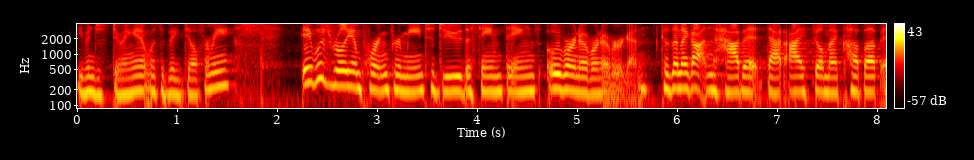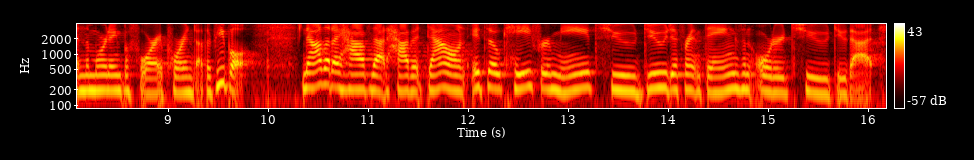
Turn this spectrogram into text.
even just doing it was a big deal for me. It was really important for me to do the same things over and over and over again because then I got in the habit that I fill my cup up in the morning before I pour into other people. Now that I have that habit down, it's okay for me to do different things in order to do that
